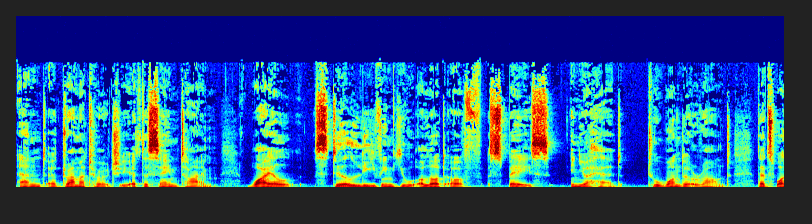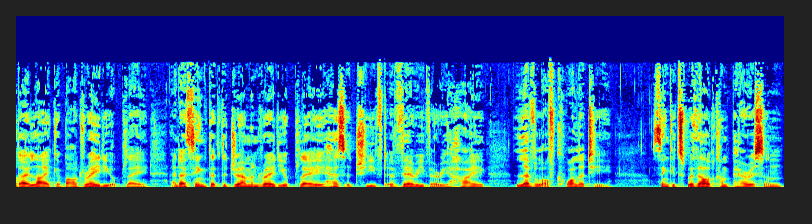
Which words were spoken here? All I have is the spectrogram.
and uh, dramaturgy at the same time, while still leaving you a lot of space in your head to wander around. That's what I like about radio play, and I think that the German radio play has achieved a very, very high level of quality. I think it's without comparison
